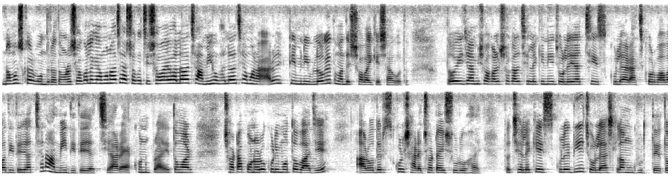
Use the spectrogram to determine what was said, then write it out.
নমস্কার বন্ধুরা, তোমরা সকলে কেমন আছো? আশা করছি সবাই ভালো আছে, আমিও ভালো আছি। আমার আরও একটি মিনি ব্লগে তোমাদের সবাইকে স্বাগত। তো এই যে আমি সকাল সকাল ছেলেকে নিয়ে চলে যাচ্ছি স্কুলে, আর আজকে ওর বাবা দিতে যাচ্ছে না আমিই দিতে যাচ্ছি। আর এখন প্রায় তোমার ছটা পনেরো কুড়ি মতো বাজে, আর ওদের স্কুল সাড়ে ছটায় শুরু হয়। তো ছেলেকে স্কুলে দিয়ে চলে আসলাম ঘুরতে। তো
